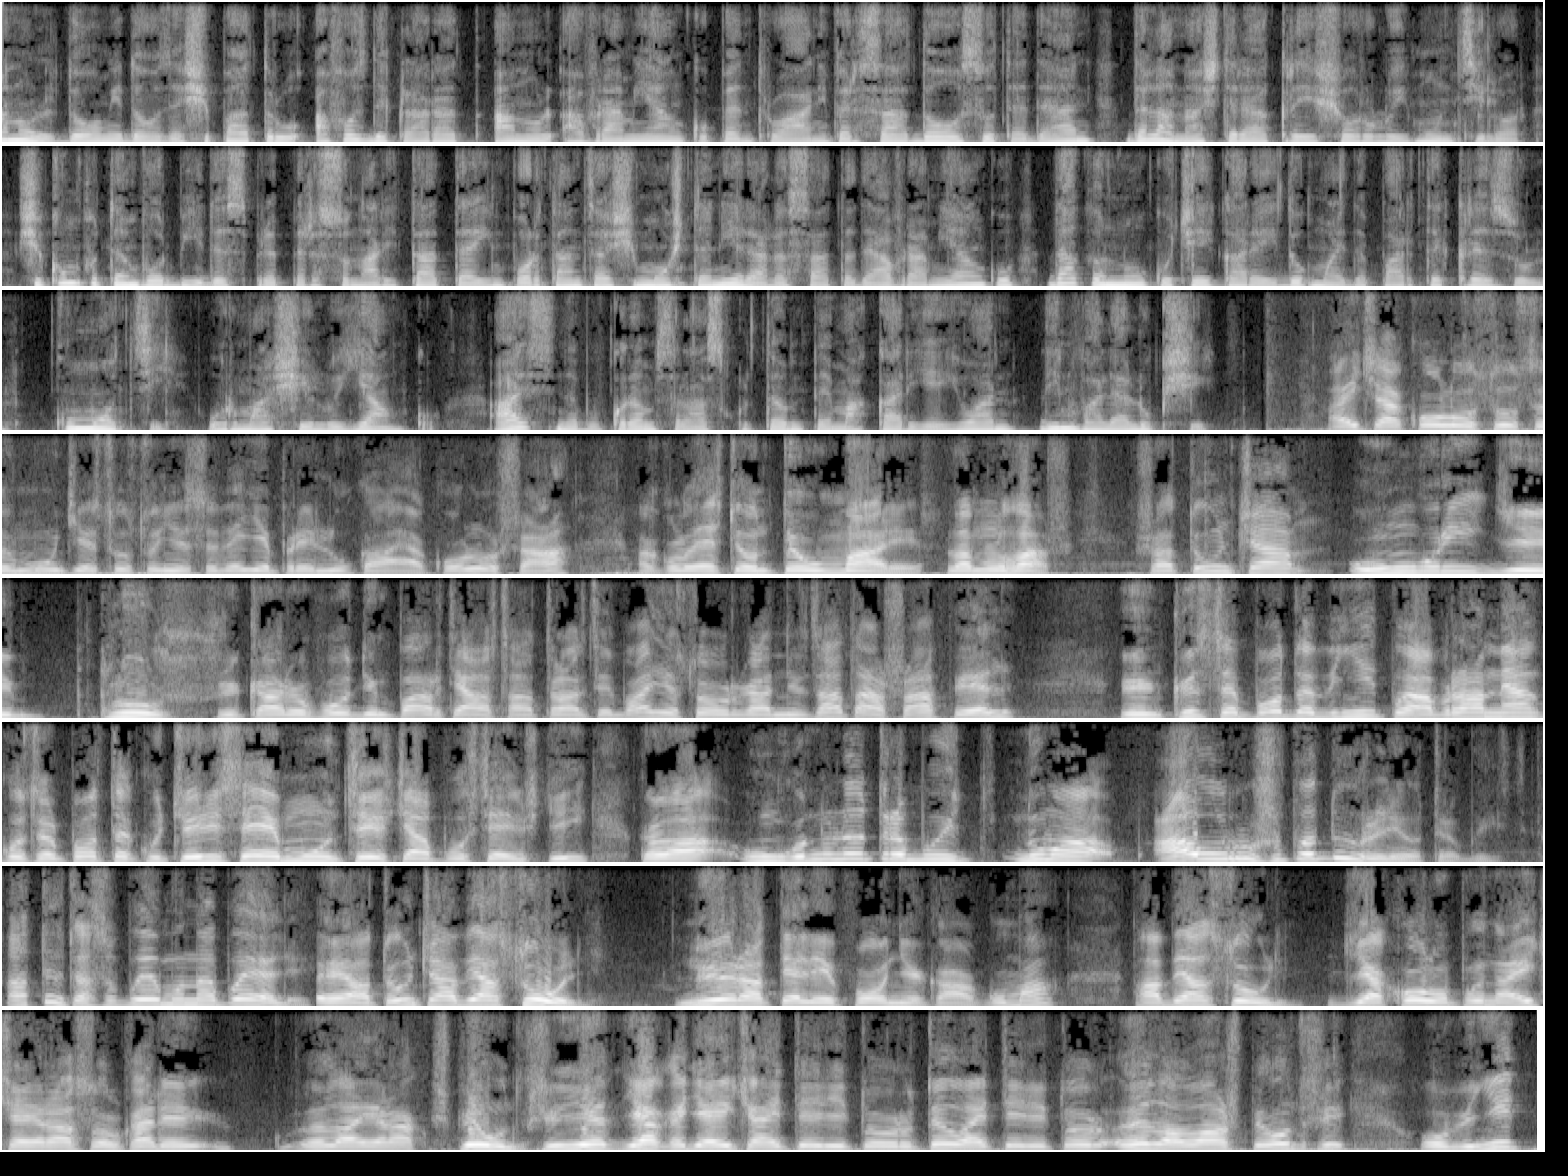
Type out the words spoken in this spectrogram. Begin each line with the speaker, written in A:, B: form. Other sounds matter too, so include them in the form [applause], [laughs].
A: Anul 2024 a fost declarat anul Avramiancu pentru a aniversa 200 de ani de la nașterea Creișorului Munților. Și cum putem vorbi despre personalitatea, importanța și moștenirea lăsată de Avramiancu dacă nu cu cei care îi duc mai departe crezul, cu moții, urmașii lui Iancu. Azi ne bucurăm să-l ascultăm pe Macarie Ioan din Valea Lupșii.
B: Aici, acolo, sus, în munte, sus, unde se vede preluca aia acolo, așa, acolo este un tău mare, la Mluhaș. Și atunci, ungurii de Cluj și care au fost din partea asta a Transilvaniei s-au organizat așa fel încât să poată veni pe Abraham Iancu să-l poată cuceri să e munți ăștia puseni, știi? Că la unguri nu le-au trebuit, numai aurul și pădurile le-au trebuit. Atâta, să punem mâna pe ele. E, atunci avea soli. Nu era telefonie ca acum, avea soli. De acolo până aici era sol, care ăla era șpion. Și el, ia că de aici ai teritoriul tău, ai teritoriul, ăla lua șpion și o venit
